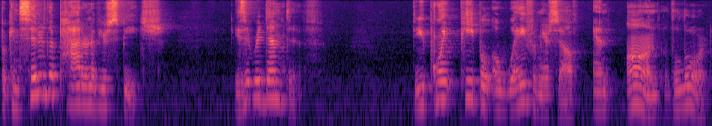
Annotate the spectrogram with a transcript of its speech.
but consider the pattern of your speech. Is it redemptive? Do you point people away from yourself and on the Lord?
